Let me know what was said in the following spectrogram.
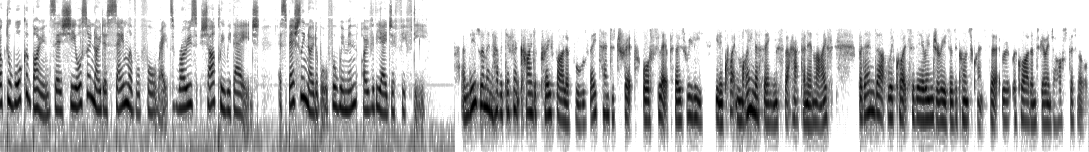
Dr. Walker Bone says she also noticed same level fall rates rose sharply with age, especially notable for women over the age of 50. And these women have a different kind of profile of falls. They tend to trip or slip, those really, you know, quite minor things that happen in life, but end up with quite severe injuries as a consequence that re- require them to go into hospital.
